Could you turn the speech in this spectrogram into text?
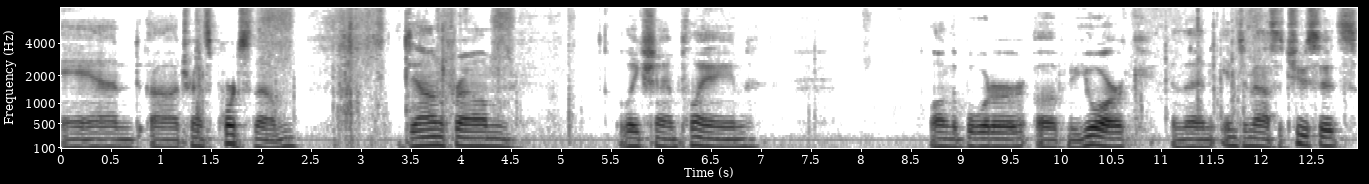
and uh, transports them down from Lake Champlain along the border of New York and then into Massachusetts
